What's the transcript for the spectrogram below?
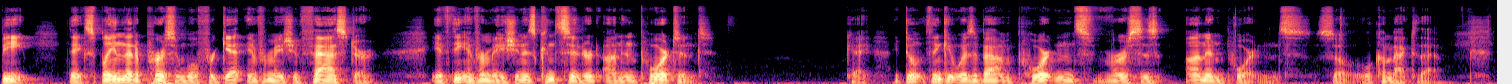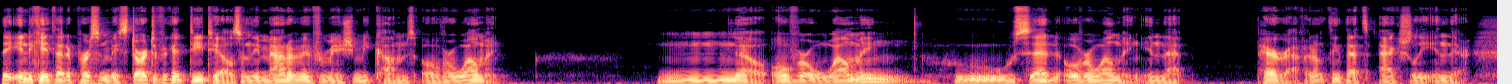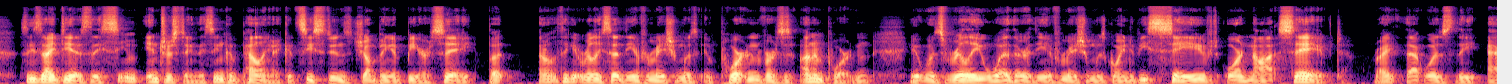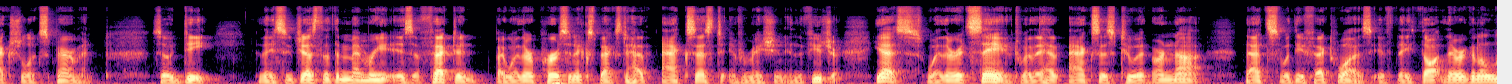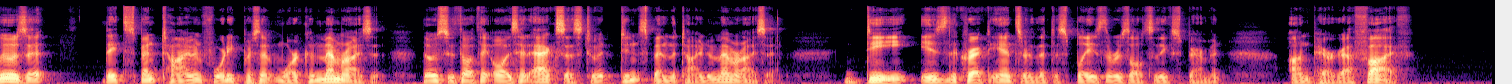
B, they explain that a person will forget information faster if the information is considered unimportant. Okay, I don't think it was about importance versus unimportance, so we'll come back to that. They indicate that a person may start to forget details when the amount of information becomes overwhelming. No, overwhelming. Who said overwhelming in that paragraph? I don't think that's actually in there. So these ideas, they seem interesting. They seem compelling. I could see students jumping at BRC, but I don't think it really said the information was important versus unimportant. It was really whether the information was going to be saved or not saved, right? That was the actual experiment. So D, they suggest that the memory is affected by whether a person expects to have access to information in the future. Yes, whether it's saved, whether they have access to it or not. That's what the effect was. If they thought they were going to lose it, they spent time and 40% more could memorize it. Those who thought they always had access to it didn't spend the time to memorize it. D is the correct answer that displays the results of the experiment on paragraph 5.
